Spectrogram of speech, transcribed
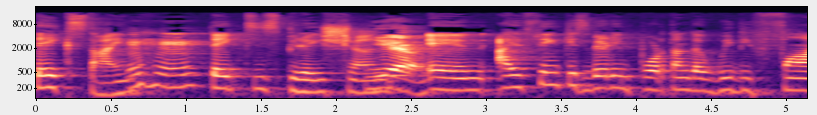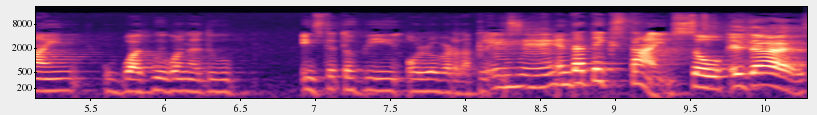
takes time, mm-hmm. takes inspiration. Yeah. And I think it's very important that we define what we want to do instead of being all over the place. Mm-hmm. And that takes time. So it does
